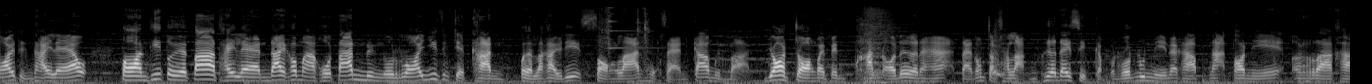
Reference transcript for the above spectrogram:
ร้อยถึงไทยแล้ว ตอนที่โตโยต้าไทยแลนด์ได้เข้ามาโคต้า127 คัน เปิดราคาอยู่ที่2 6 9 0 0 0 0 บาท ยอดจองไปเป็นพันออเดอร์นะฮะ แต่ต้องจับฉลากเพื่อได้สิทธิ์กับรถรุ่นนี้นะครับณตอนนี้ราคา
